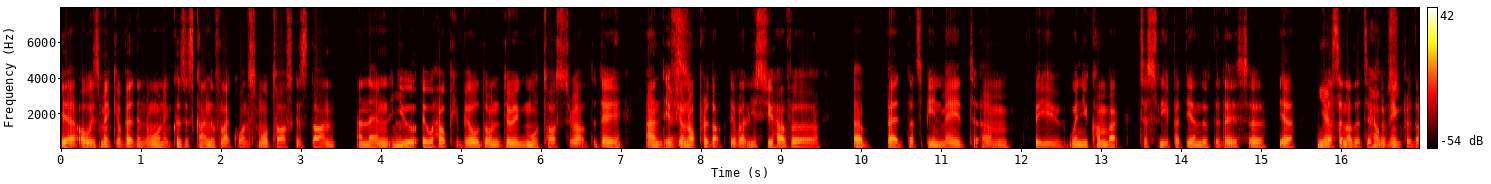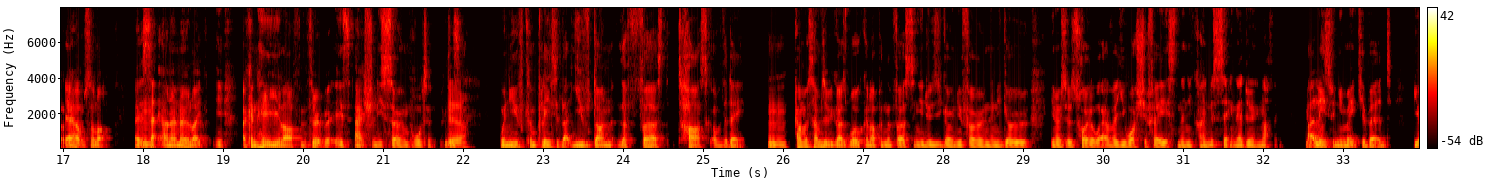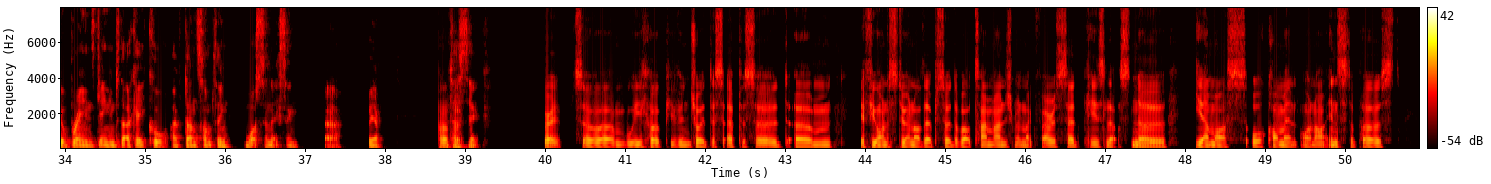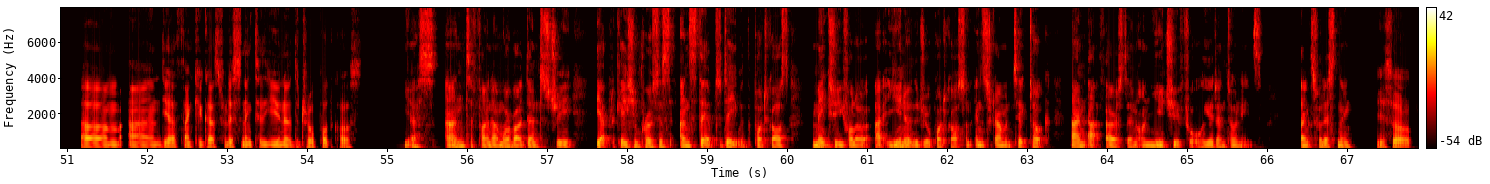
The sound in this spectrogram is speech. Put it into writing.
Yeah, always make your bed in the morning because it's kind of like one small task is done, and then Mm. you it will help you build on doing more tasks throughout the day. And if you're not productive, at least you have a a bed that's been made um, for you when you come back to sleep at the end of the day. So yeah, Yeah, that's another tip for being productive. it helps a lot. It's, Mm. And I know, like, I can hear you laughing through it, but it's actually so important because Yeah. When you've completed that, you've done the first task of the day. Mm. How many times have you guys woken up and the first thing you do is you go on your phone, then you go, you know, to the toilet, whatever, you wash your face, and then you're kind of sitting there doing nothing. Yeah. At least when you make your bed, your brain's getting into that. Okay, cool. I've done something. What's the next thing? Uh, yeah, Perfect. fantastic. Great. So um, we hope you've enjoyed this episode. Um, if you want us to do another episode about time management, like Faris said, please let us know, DM us, or comment on our Insta post. Um, and yeah, thank you guys for listening to the You Know the Drill podcast. Yes, and to find out more about dentistry, the application process, and stay up to date with the podcast, make sure you follow at You Know the Drill podcast on Instagram and TikTok, and at Ferriston on YouTube for all your dental needs. Thanks for listening. Peace out.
